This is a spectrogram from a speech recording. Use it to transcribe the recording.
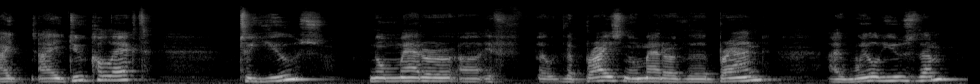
I, I do collect to use no matter uh, if uh, the price, no matter the brand. I will use them.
